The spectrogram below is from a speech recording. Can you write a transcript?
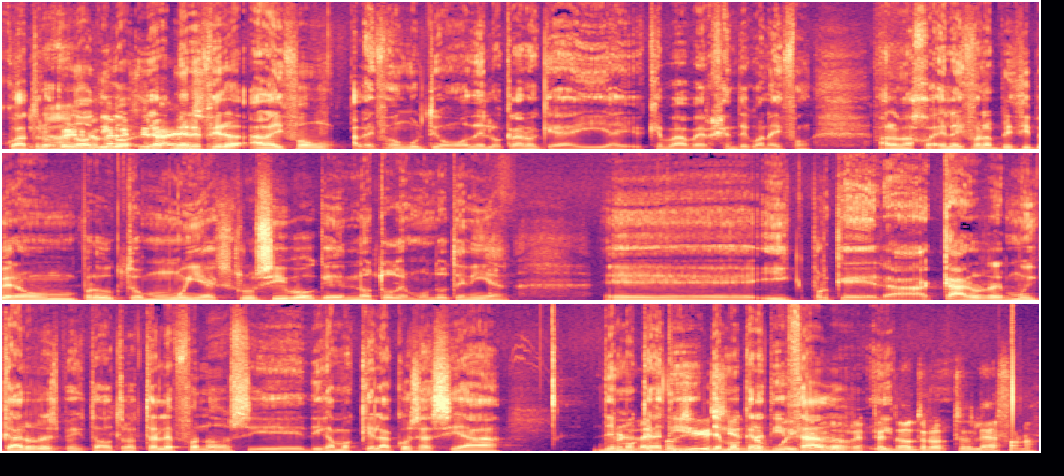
Cuatro. No, digo, me, refiero, al iPhone, al iPhone último modelo. Claro que hay, que va a haber gente con iPhone. A lo mejor el iPhone al principio era un producto muy exclusivo que no todo el mundo tenía. Eh, y porque era caro, muy caro respecto a otros teléfonos. Y digamos que la cosa se ha democratizado. respecto a otros teléfonos.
